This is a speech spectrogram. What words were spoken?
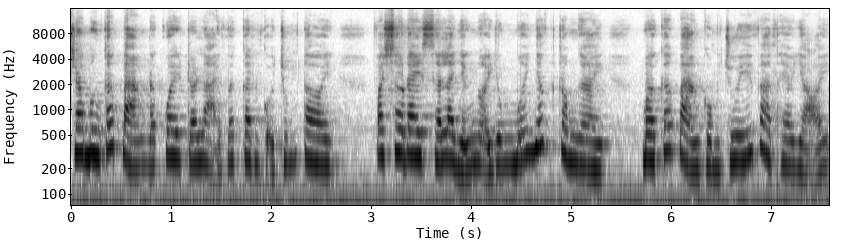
Chào mừng các bạn đã quay trở lại với kênh của chúng tôi. Và sau đây sẽ là những nội dung mới nhất trong ngày. Mời các bạn cùng chú ý và theo dõi.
